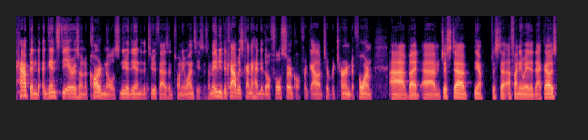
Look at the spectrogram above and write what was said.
happened against the Arizona Cardinals near the end of the 2021 season. So maybe the Cowboys kind of had to go full circle for Gallup to return to form. Uh, but um, just uh, you know, just a, a, funny way that that goes.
